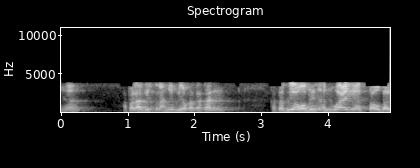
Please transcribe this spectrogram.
Ya. Apalagi setelahnya beliau katakan kata beliau wa min anwa'i at-taubah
